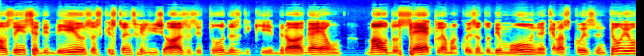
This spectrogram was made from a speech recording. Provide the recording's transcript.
ausência de Deus, as questões religiosas e todas, de que droga é um mal do século, é uma coisa do demônio, aquelas coisas. Então, eu,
